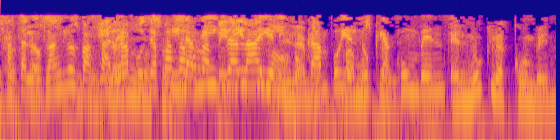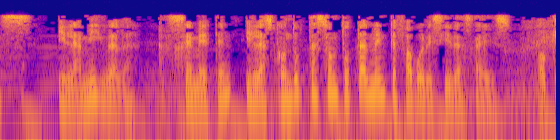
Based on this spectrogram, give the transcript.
ganglios hasta los basales. ganglios Los basales. Ya, pues, ya basales. y la amígdala y el rapidísimo. Y la- hipocampo y el vamos núcleo accumbens. El núcleo accumbens y la amígdala se meten y las conductas son totalmente favorecidas a eso. Ok.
